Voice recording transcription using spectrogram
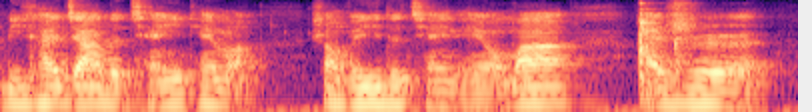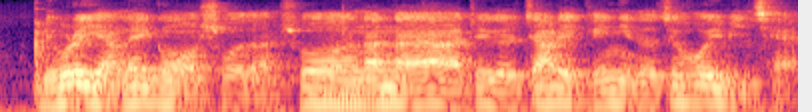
离开家的前一天嘛，上飞机的前一天，我妈还是流着眼泪跟我说的，说楠楠啊，这个家里给你的最后一笔钱，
